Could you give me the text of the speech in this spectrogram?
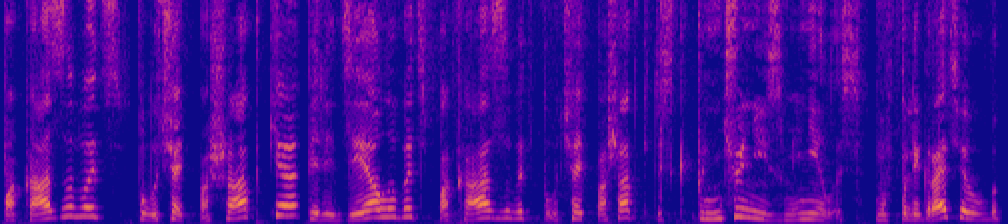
показывать, получать по шапке, переделывать, показывать, получать по шапке. То есть как бы ничего не изменилось. Но в полиграфии вот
